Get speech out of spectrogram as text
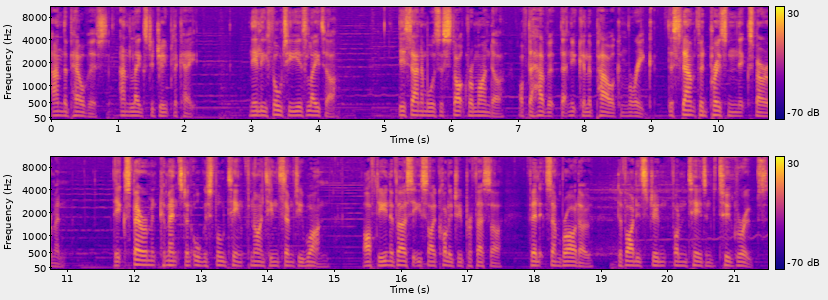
and the pelvis and legs to duplicate. Nearly 40 years later, this animal is a stark reminder of the havoc that nuclear power can wreak. The Stanford Prison Experiment. The experiment commenced on August 14, 1971, after university psychology professor Philip Zimbardo divided student volunteers into two groups,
